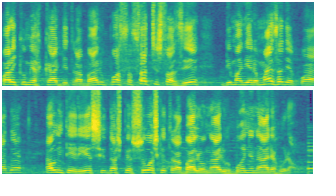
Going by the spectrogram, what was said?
para que o mercado de trabalho possa satisfazer de maneira mais adequada ao interesse das pessoas que trabalham na área urbana e na área rural.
